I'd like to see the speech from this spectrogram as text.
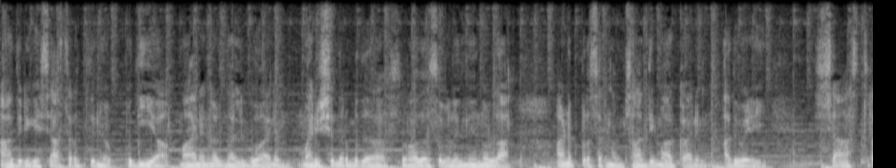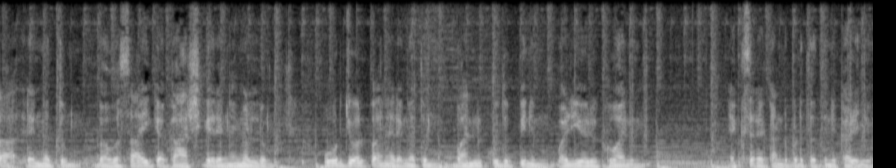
ആധുനിക ശാസ്ത്രത്തിന് പുതിയ മാനങ്ങൾ നൽകുവാനും മനുഷ്യനിർമ്മിത സ്രോതസ്സുകളിൽ നിന്നുള്ള അണുപ്രസരണം സാധ്യമാക്കാനും അതുവഴി ശാസ്ത്ര രംഗത്തും വ്യാവസായിക കാർഷിക രംഗങ്ങളിലും ഊർജോൽപാദന രംഗത്തും വൻ കുതിപ്പിനും വഴിയൊരുക്കുവാനും എക്സ്റേ കണ്ടുപിടുത്തത്തിന് കഴിഞ്ഞു.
